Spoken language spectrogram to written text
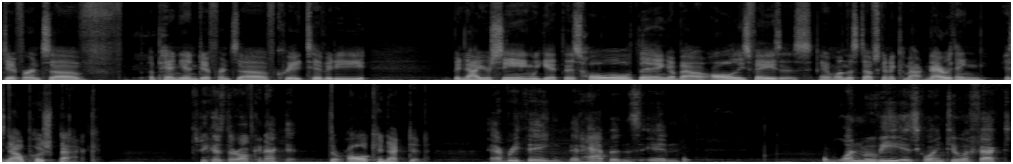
difference of opinion, difference of creativity. But now you're seeing we get this whole thing about all these phases and when the stuff's going to come out. And everything is now pushed back. It's because they're all connected. They're all connected. Everything that happens in one movie is going to affect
